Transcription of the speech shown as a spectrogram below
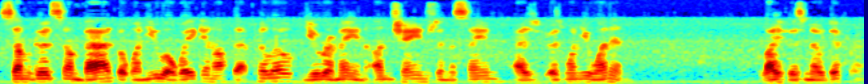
some good, some bad, but when you awaken off that pillow, you remain unchanged and the same as, as when you went in. Life is no different.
